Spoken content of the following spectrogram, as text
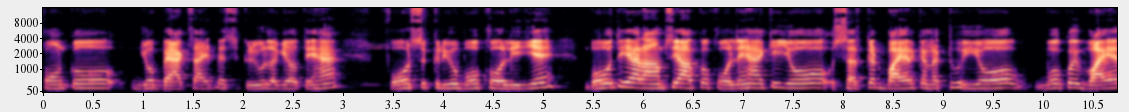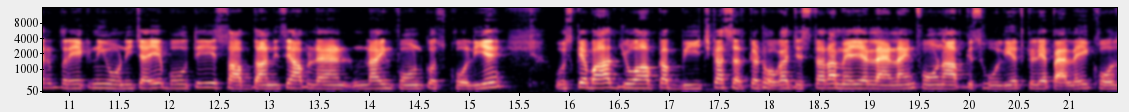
फ़ोन को जो बैक साइड में स्क्रू लगे होते हैं फोर स्क्रू वो खोल लीजिए। बहुत ही आराम से आपको खोलने हैं कि जो सर्किट वायर कनेक्ट हुई हो। वो कोई वायर ब्रेक नहीं होनी चाहिए। बहुत ही सावधानी से आप लैंडलाइन फ़ोन को खोलिए। उसके बाद जो आपका बीच का सर्किट होगा, जिस तरह मैं ये लैंडलाइन फ़ोन आपकी सहूलियत के लिए पहले ही खोल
